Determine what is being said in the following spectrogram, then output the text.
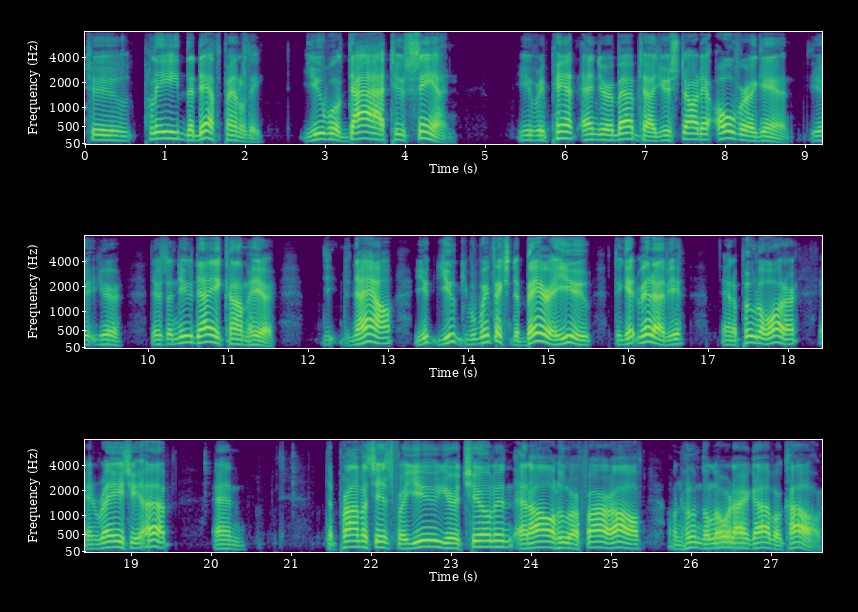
to plead the death penalty. You will die to sin. You repent and you're baptized. You start it over again. You, you're there's a new day come here. Now you you we're fixing to bury you to get rid of you in a pool of water and raise you up and the promises for you, your children, and all who are far off, on whom the Lord our God will call.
